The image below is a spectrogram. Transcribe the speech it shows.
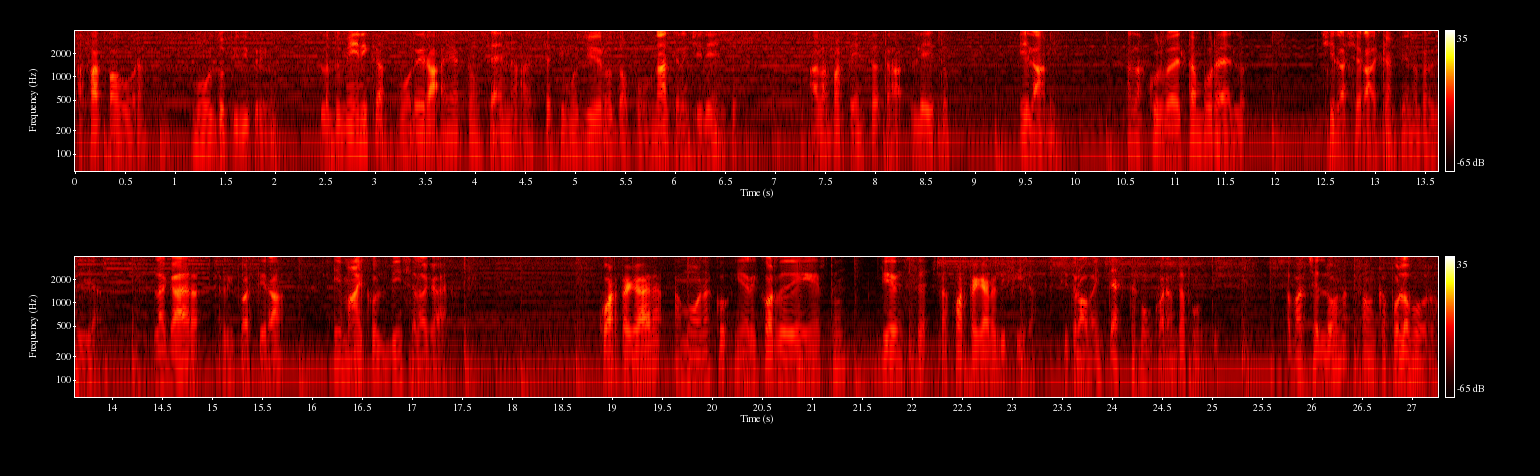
a far paura molto più di prima. La domenica morirà Ayrton Senna al settimo giro dopo un altro incidente alla partenza tra Leto e Lami alla curva del tamburello ci lascerà il campione brasiliano. La gara ripartirà e Michael vinse la gara. Quarta gara a Monaco in ricordo di Ayrton vinse la quarta gara di fila, si trova in testa con 40 punti. A Barcellona fa un capolavoro,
